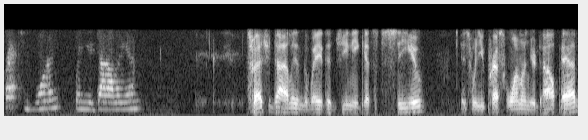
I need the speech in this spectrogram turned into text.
Press one when you dial in. So as you dial in, the way that Jeanie gets to see you is when you press one on your dial pad,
